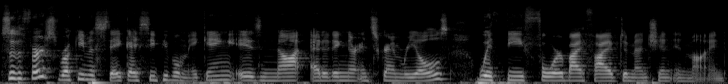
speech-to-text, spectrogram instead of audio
So, the first rookie mistake I see people making is not editing their Instagram Reels with the 4x5 dimension in mind.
